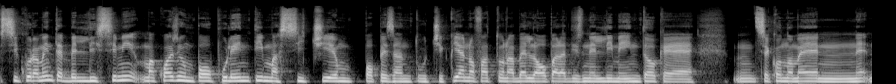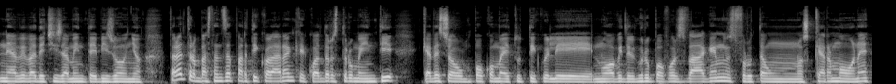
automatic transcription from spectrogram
sicuramente bellissimi, ma quasi un po' opulenti, massicci e un po' pesantucci. Qui hanno fatto una bella opera di snellimento che mm, secondo me ne, aveva decisamente bisogno. Peraltro abbastanza particolare anche il quadro strumenti, che adesso un po' come tutti quelli nuovi del gruppo Volkswagen sfrutta uno schermone,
